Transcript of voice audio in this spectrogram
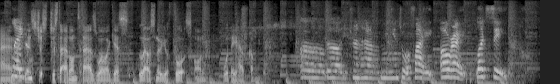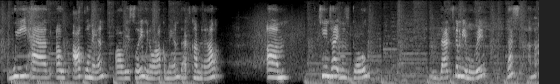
And like, I guess just, just to add on to that as well, I guess let us know your thoughts on what they have coming. Oh god, you're trying to have me into a fight. All right, let's see. We have uh, Aquaman, obviously. We know Aquaman. That's coming out. Um, Teen Titans Go. That's gonna be a movie. That's I'm not.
